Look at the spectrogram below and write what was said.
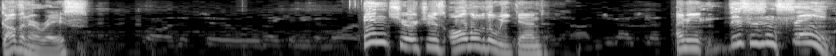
governor race in churches all over the weekend. I mean, this is insane.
